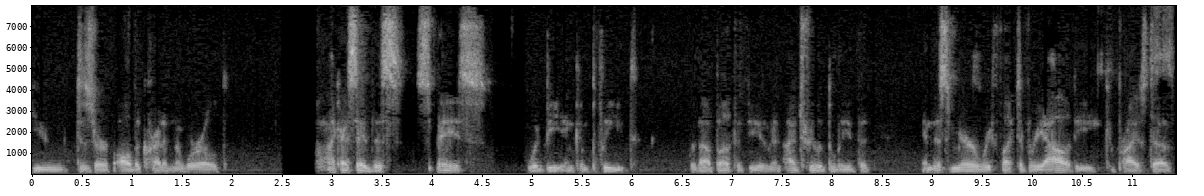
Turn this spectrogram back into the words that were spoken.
you deserve all the credit in the world. Like I say, this space would be incomplete without both of you. And I truly believe that in this mirror reflective reality comprised of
